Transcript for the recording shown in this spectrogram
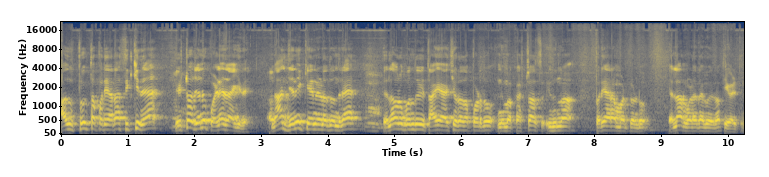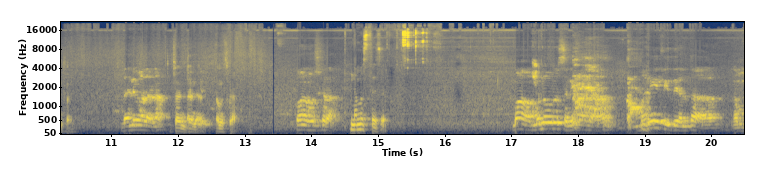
ಅದು ಸೂಕ್ತ ಪರಿಹಾರ ಸಿಕ್ಕಿದೆ. ಎಷ್ಟೋ ಜನಕ್ಕೆ ಒಳ್ಳೇದಾಗಿದೆ. ನಾನು ಜನಕ್ಕೆ ಏನು ಹೇಳೋದು ಅಂದ್ರೆ ಎಲ್ಲರೂ ಬಂದು ಈ ತಾಯಿ ಆಶೀರ್ವಾದ ಪಡೆದು ನಿಮ್ಮ ಕಷ್ಟ ಇದನ್ನ ಪರಿಹಾರ ಮಾಡ್ಕೊಂಡು ಎಲ್ಲರೂ ಒಳ್ಳೇದಾಗೋದು ಅಂತ ಹೇಳ್ತೀನಿ ಸರ್. ಧನ್ಯವಾದ. ನಮಸ್ಕಾರ. ನಮಸ್ಕಾರ. ನಮಸ್ತೆ ಸರ್. ಮಾ ಅಮ್ಮನವರು ಸನ್ನಿಧಾನ ಮನೆಯಲ್ಲಿ ಇದೆ ಅಂತ ನಮ್ಮ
